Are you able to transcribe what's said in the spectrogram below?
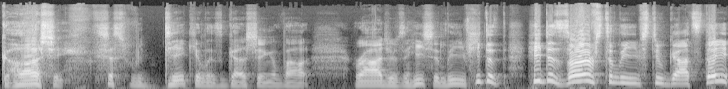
gushing, it's just ridiculous gushing about Rodgers and he should leave. He does. He deserves to leave. Stugotz. They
